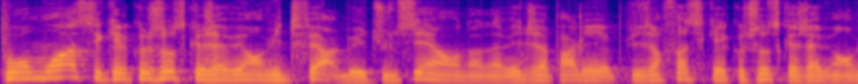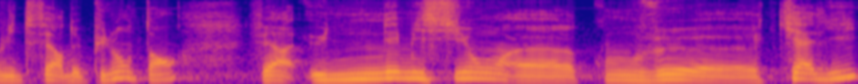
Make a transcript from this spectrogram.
pour moi c'est quelque chose que j'avais envie de faire. Mais tu le sais, hein, on en avait déjà parlé plusieurs fois. C'est quelque chose que j'avais envie de faire depuis longtemps. Faire une émission euh, qu'on veut euh, quali,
